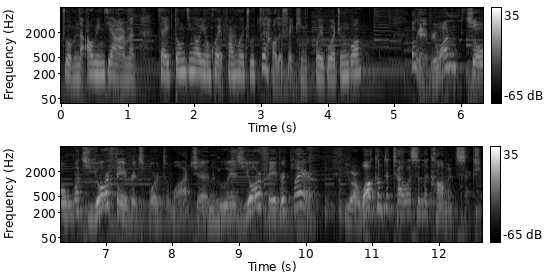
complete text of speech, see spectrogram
祝我们的奥运健儿们在东京奥运会发挥出最好的水平，为国争光。Okay, everyone. So, what's your favorite sport to watch and who is your favorite player? You are welcome to tell us in the comments section.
